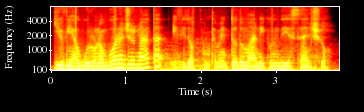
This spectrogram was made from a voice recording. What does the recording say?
Io vi auguro una buona giornata e vi do appuntamento domani con The Essential.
